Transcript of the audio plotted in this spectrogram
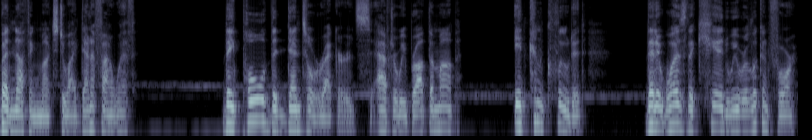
but nothing much to identify with. They pulled the dental records after we brought them up. It concluded that it was the kid we were looking for.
